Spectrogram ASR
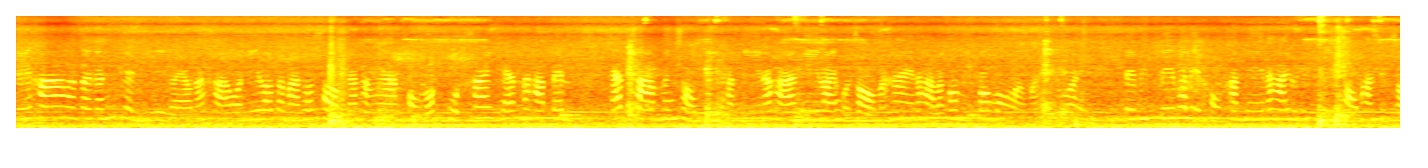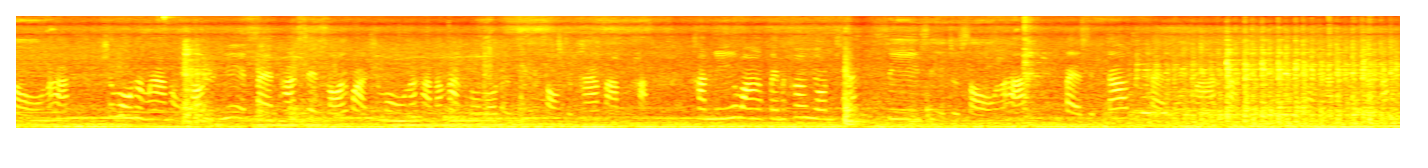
วัสดีค่ะ มาเจอกันที่เพียนทีอีกแล้วนะคะ วันนี้เราจะมาทดสอบการทำงานของรถขุดค่ายแคทนะคะ เป็นแคท3 1 2ปีคันนี้นะคะ มีลายหัวจอมาให้นะคะ แล้วก็มีกล้องมองหลังมาให้ด้วยเปีปีผลิตของคันนี้นะคะ อยู่ที่ปี 2012 นะคะ ชั่วโมงทำงานของเขาอยู่ที่ 8,700 กว่าชั่วโมงนะคะ น้ำหนักตัวรถอยู่ที่ 12.5 ตันค่ะ คันนี้วางเป็นเครื่องยนต์แคท C 4.2 นะคะ 89.8แรงม้าค่ะ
